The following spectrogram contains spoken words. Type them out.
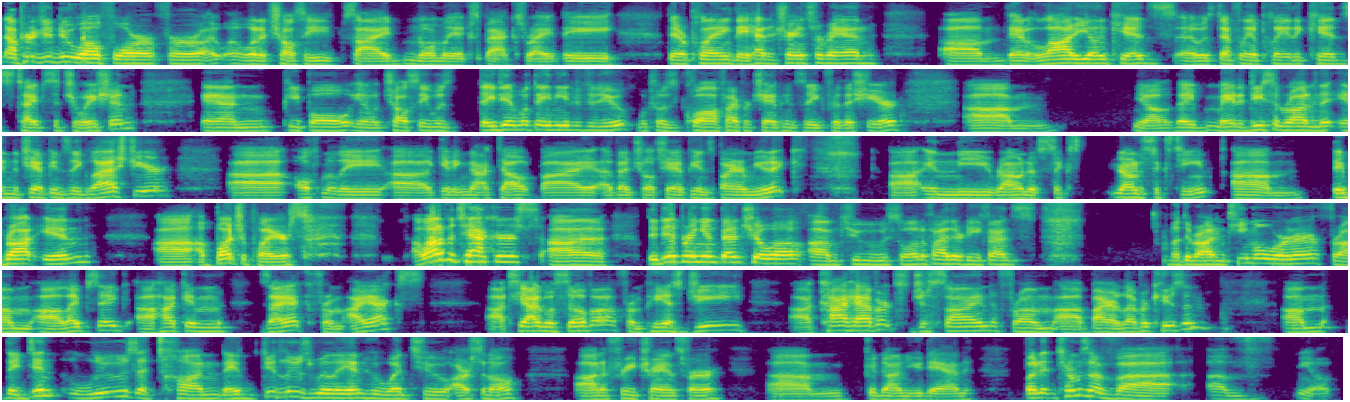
not predicted to do well for for what a Chelsea side normally expects, right? They they were playing. They had a transfer ban. Um, they had a lot of young kids. It was definitely a play the kids type situation. And people, you know, Chelsea was they did what they needed to do, which was qualify for Champions League for this year. Um, you know, they made a decent run in the, in the Champions League last year, uh, ultimately uh, getting knocked out by eventual champions Bayern Munich uh, in the round of six, round of 16. Um, they brought in uh, a bunch of players, a lot of attackers. Uh, they did bring in Ben Chilwell um, to solidify their defense, but they brought in Timo Werner from Leipzig, Hakim Ziyech from Ajax, Thiago Silva from PSG, Kai Havertz just signed from Bayer Leverkusen. Um, they didn't lose a ton. They did lose Willian, who went to Arsenal on a free transfer. Um, good on you, Dan. But in terms of uh, of you know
